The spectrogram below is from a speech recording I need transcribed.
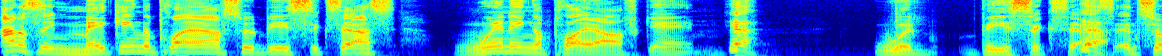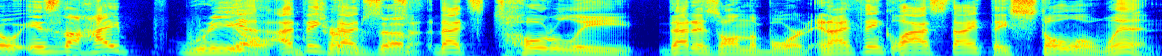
honestly making the playoffs would be a success. Winning a playoff game Yeah, would be success. Yeah. And so, is the hype real? yeah, I in think terms that's of that's totally that is on the board, and I think last night they stole a win.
